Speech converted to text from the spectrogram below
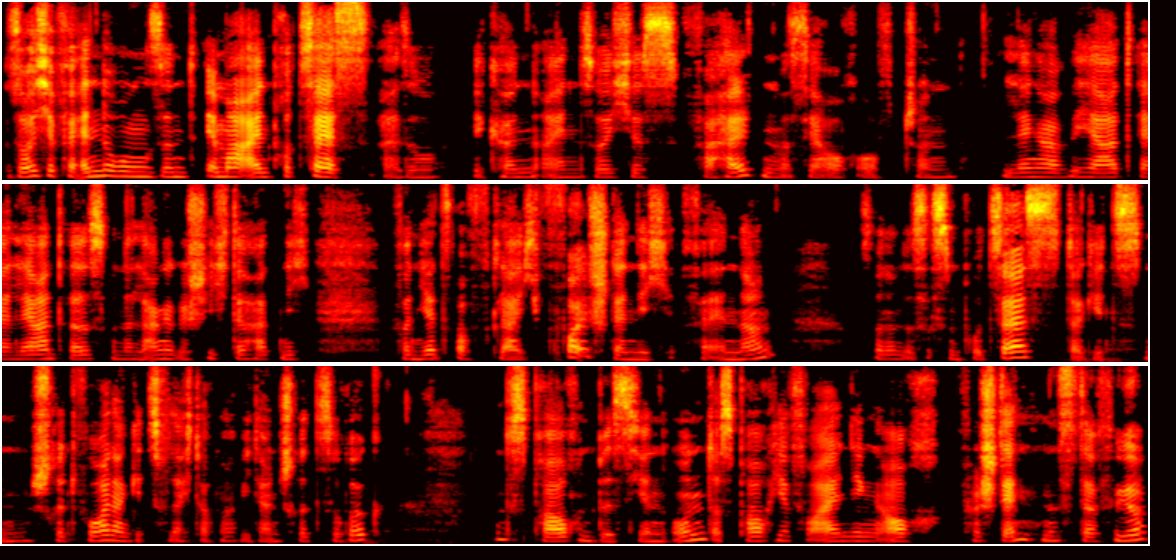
Solche Veränderungen sind immer ein Prozess. Also wir können ein solches Verhalten, was ja auch oft schon länger währt, er lernt es und eine lange Geschichte hat, nicht von jetzt auf gleich vollständig verändern, sondern das ist ein Prozess, da geht es einen Schritt vor, dann geht es vielleicht auch mal wieder einen Schritt zurück. Und es braucht ein bisschen. Und es braucht hier vor allen Dingen auch Verständnis dafür.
